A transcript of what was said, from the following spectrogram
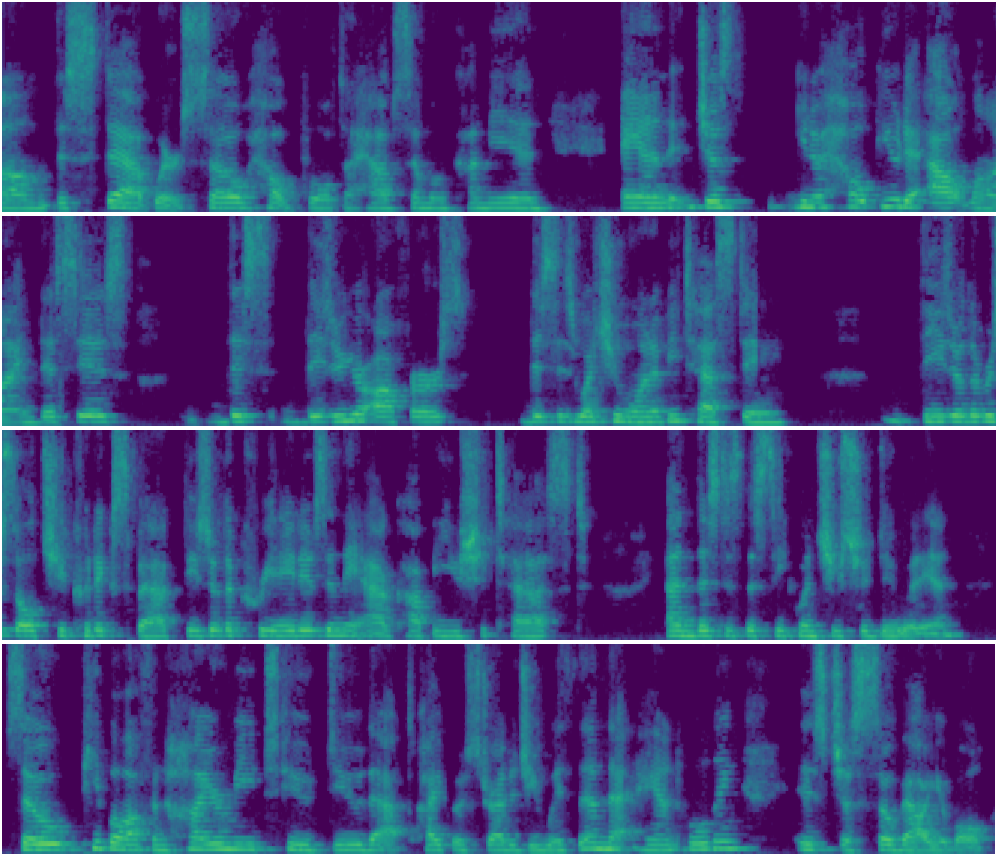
um, the step where it's so helpful to have someone come in and just you know help you to outline this is this these are your offers this is what you want to be testing these are the results you could expect these are the creatives in the ad copy you should test and this is the sequence you should do it in. So people often hire me to do that type of strategy with them. That hand holding is just so valuable.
